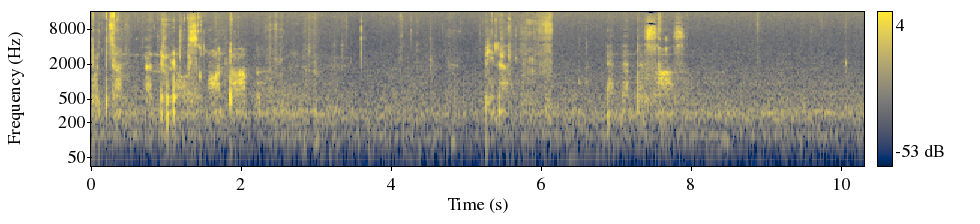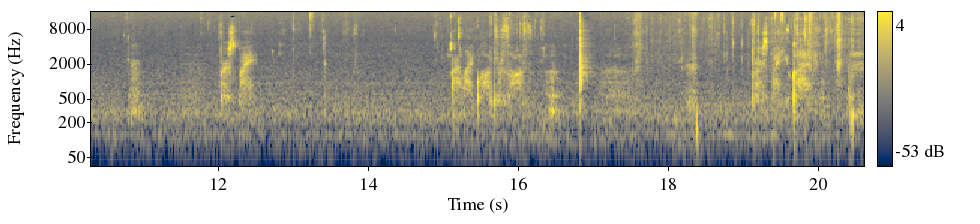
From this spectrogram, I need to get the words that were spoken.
put some. Uh, noodles on top. Peanut. And then the sauce. First bite. I like lots of sauce. First bite you guys. Mm.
